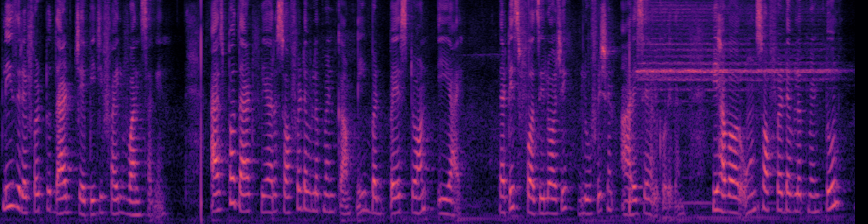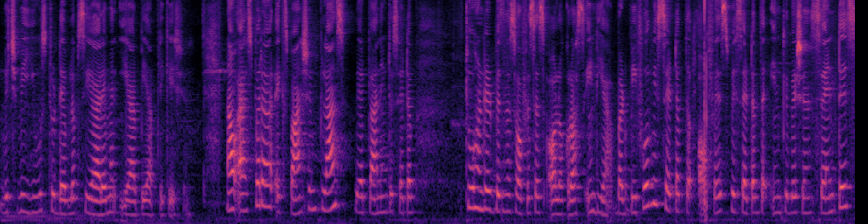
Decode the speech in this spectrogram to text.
please refer to that JPG file once again. As per that, we are a software development company but based on AI that is fuzzy logic, Blowfish and RSA algorithm. We have our own software development tool which we use to develop CRM and ERP application. Now, as per our expansion plans, we are planning to set up 200 business offices all across India. But before we set up the office, we set up the incubation centers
